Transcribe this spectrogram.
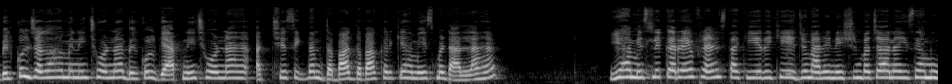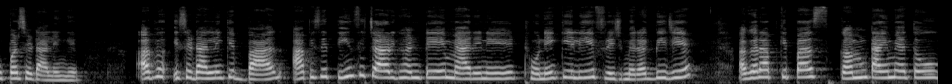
बिल्कुल जगह हमें नहीं छोड़ना है बिल्कुल गैप नहीं छोड़ना है। अच्छे से एकदम दबा दबा करके हमें इसमें डालना है। ये हम इसलिए कर रहे हैं फ्रेंड्स ताकि ये देखिए, ये जो मैरिनेशन बचा है ना, इसे हम ऊपर से डालेंगे। अब इसे डालने के बाद आप इसे तीन से चार घंटे मैरिनेट होने के लिए फ्रिज में रख दीजिए। अगर आपके पास कम टाइम है तो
